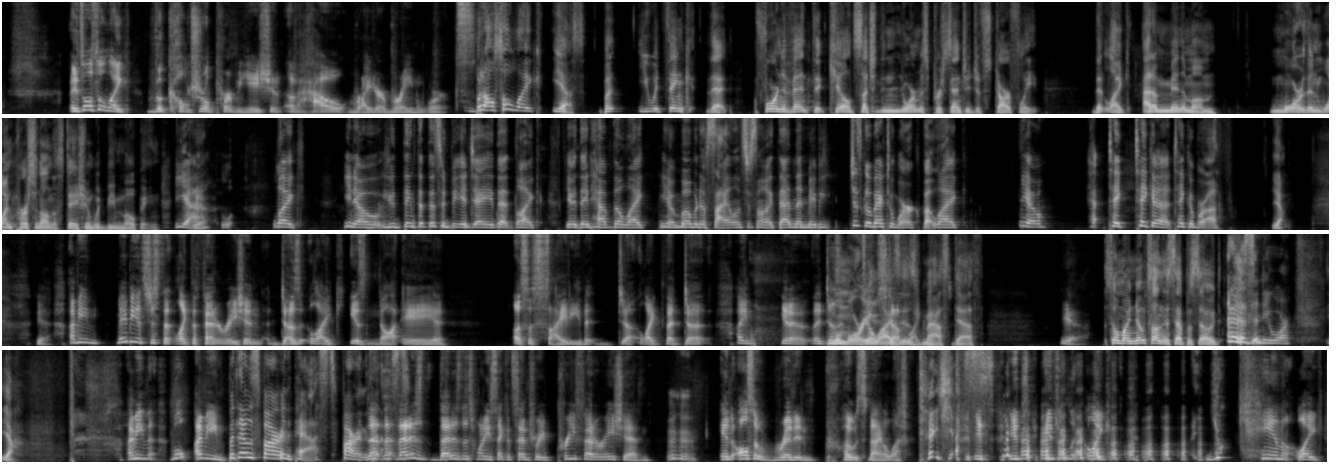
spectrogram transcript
it's also like the cultural permeation of how writer brain works. But also, like, yes, but you would think that for an event that killed such an enormous percentage of Starfleet, that, like, at a minimum, more than one person on the station would be moping. Yeah. Yeah. L- Like, you know, you'd think that this would be a day that, like, you know, they'd have the, like, you know, moment of silence or something like that, and then maybe just go back to work, but, like, you know, ha- take take a take a breath. Yeah. I mean, maybe it's just that like the Federation does like is not a a society that do, like that do, I you know, that doesn't do stuff Memorializes like mass that. death. Yeah. So, my notes on this episode, Xindi War. yeah, I mean, well, I mean, But that was far in the past. Far in the that, that past. that is that is the 22nd century pre-Federation hmm and also written post 9/11. yes. It's it's it's like you can like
